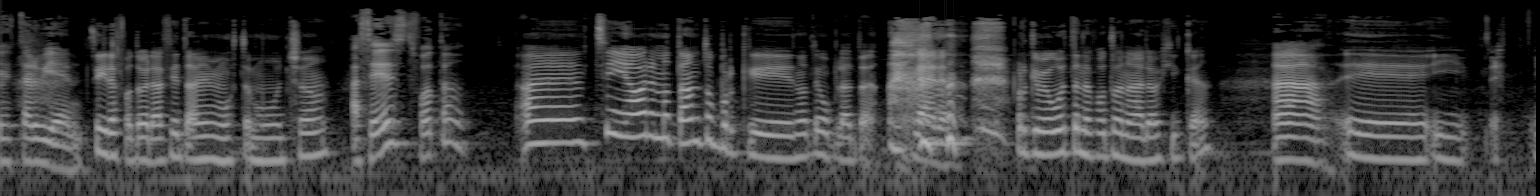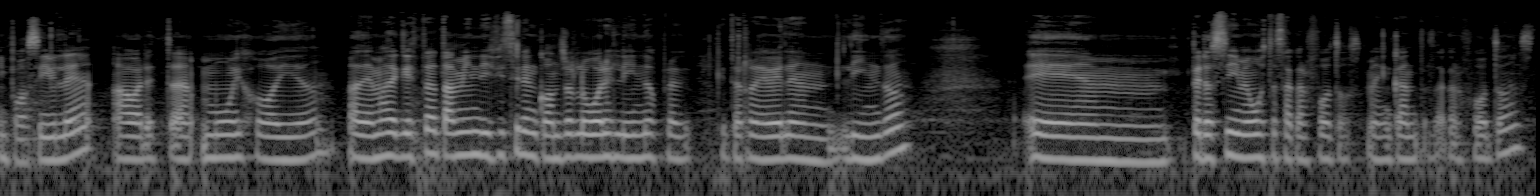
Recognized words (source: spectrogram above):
a estar bien. Sí, la fotografía también me gusta mucho. ¿Haces foto? Ah, sí, ahora no tanto porque no tengo plata. Claro. porque me gusta la foto analógica. Ah, Eh, y es imposible. Ahora está muy jodido. Además de que está también difícil encontrar lugares lindos para que te revelen lindo. Eh, pero sí, me gusta sacar fotos. Me encanta sacar fotos.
